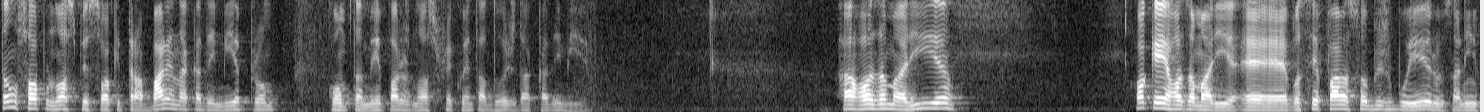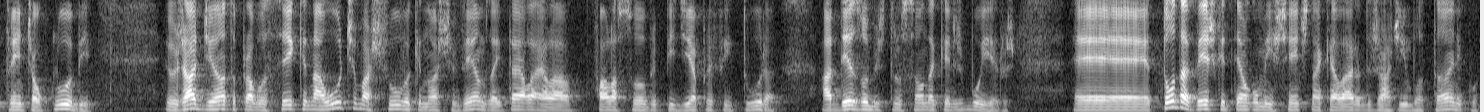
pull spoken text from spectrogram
não só para o nosso pessoal que trabalha na academia, como também para os nossos frequentadores da academia. A Rosa Maria. Ok, Rosa Maria, é, você fala sobre os bueiros ali em frente ao clube. Eu já adianto para você que na última chuva que nós tivemos, então ela, ela fala sobre pedir à prefeitura a desobstrução daqueles bueiros. É, toda vez que tem alguma enchente naquela área do Jardim Botânico,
